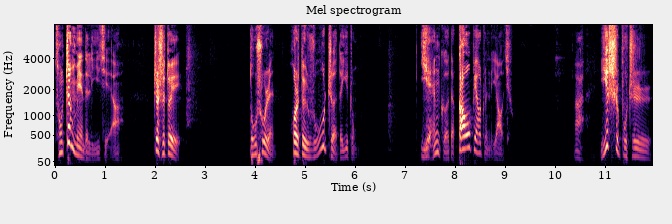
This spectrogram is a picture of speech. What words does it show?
从正面的理解啊，这是对。读书人或者对儒者的一种严格的高标准的要求，啊，一事不知，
